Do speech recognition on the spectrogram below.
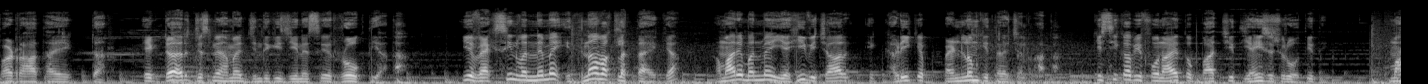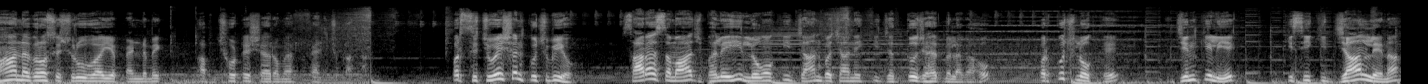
बढ़ रहा था एक डर। एक डर जिसने हमें ज़िंदगी जीने से रोक दिया था। ये वैक्सीन बनने में इतना वक्त लगता है क्या? हमारे मन में यही विचार एक घड़ी के पेंडलम की तरह चल रहा था। किसी का भी फ़ोन आए तो बातचीत यहीं से शुरू होती थी। महानगरों से शुरू हुआ यह पेंडेमिक अब छोटे शहरों में फैल चुका था। पर सिचुएशन कुछ भी हो, सारा समाज भले ही लोगों की जान बचाने की जद्दोजहद में लगा हो, पर कुछ लोग थे जिनके लिए किसी की जान लेना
